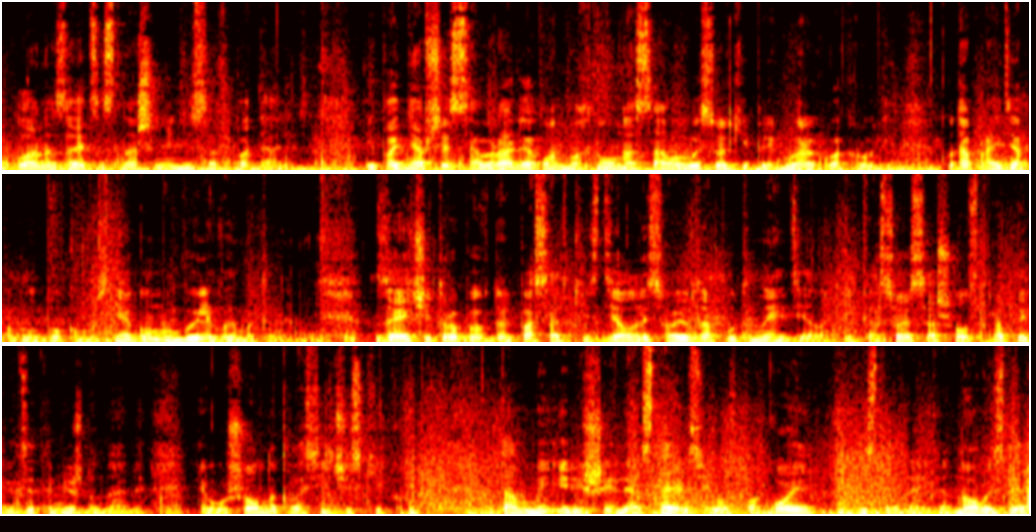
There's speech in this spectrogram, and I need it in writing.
Но планы зайца с нашими не совпадали. И поднявшись с оврага, он махнул на самый высокий пригорок в округе, куда, пройдя по глубокому снегу, мы были вымотаны. Заячьи тропы вдоль посадки сделали свое запутанное дело, и косой сошел с тропы где-то между нами и ушел на классический круг. Там мы и решили оставить его в покое, и быстро найдя новый след,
